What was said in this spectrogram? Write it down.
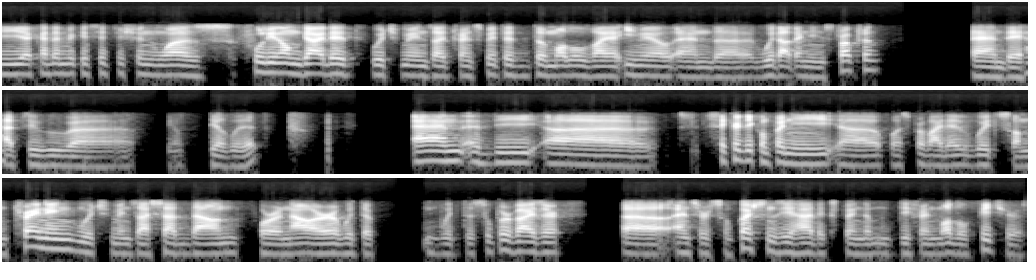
the academic institution was fully non-guided, which means I transmitted the model via email and uh, without any instruction and they had to uh, you know, deal with it. and the uh, security company was provided with some training, which means I sat down for an hour with the with the supervisor, answered some questions he had, explained the different model features.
